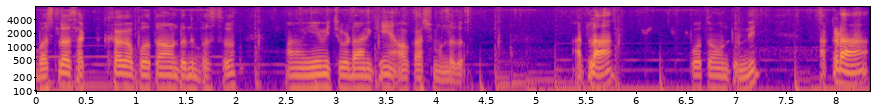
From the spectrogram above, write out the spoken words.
బస్సులో చక్కగా పోతూ ఉంటుంది బస్సు. మనం ఏమి చూడడానికి అవకాశం ఉండదు. అట్లా పోతూ ఉంటుంది. అక్కడ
